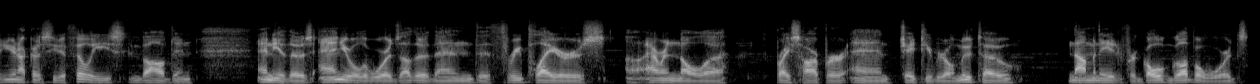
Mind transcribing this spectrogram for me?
you're not going to see the Phillies involved in any of those annual awards other than the three players, uh, Aaron Nola, Bryce Harper, and JT Realmuto, nominated for Gold Glove awards.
